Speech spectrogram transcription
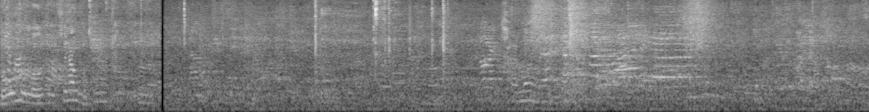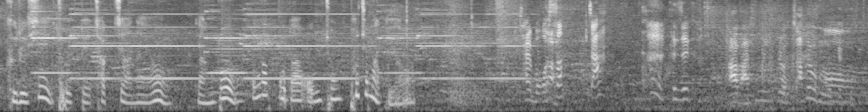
먹으면 먹을수록 진한 거 괜찮아. 잘 먹네. 그릇이 절대 작지 않아요. 양도 생각보다 엄청 푸짐하고요. 잘 먹었어? 짜? 이제 그- 다 맛있는 줄 짜게 못 먹겠어. 어.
